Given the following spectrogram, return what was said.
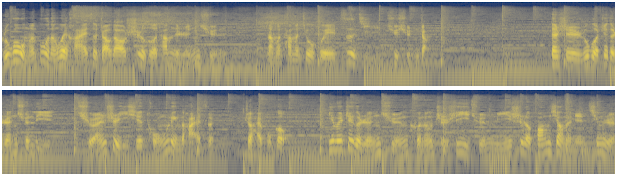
如果我们不能为孩子找到适合他们的人群，那么他们就会自己去寻找。但是如果这个人群里全是一些同龄的孩子，这还不够，因为这个人群可能只是一群迷失了方向的年轻人。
